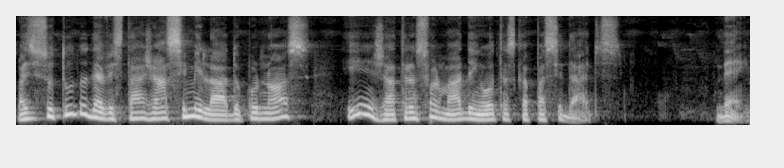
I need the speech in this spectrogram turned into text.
mas isso tudo deve estar já assimilado por nós e já transformado em outras capacidades. Bem,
